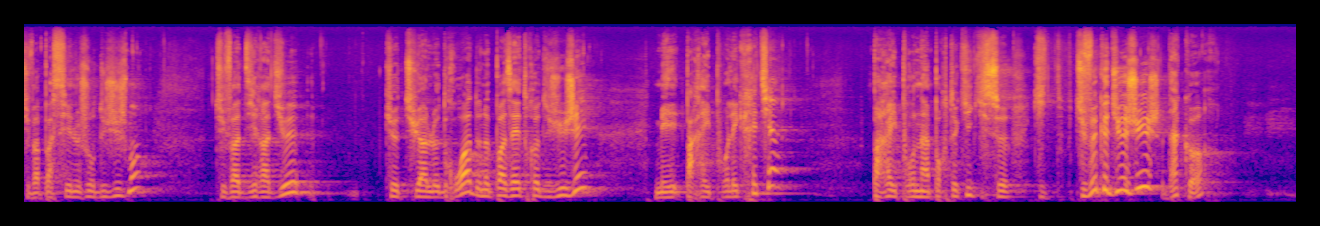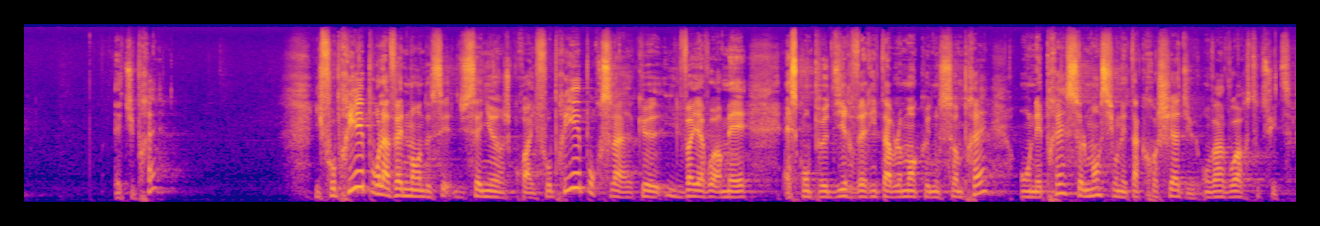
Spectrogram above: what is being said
tu vas passer le jour du jugement, tu vas dire à Dieu que tu as le droit de ne pas être jugé, mais pareil pour les chrétiens, pareil pour n'importe qui qui se... Qui, tu veux que Dieu juge? D'accord. Es-tu prêt? Il faut prier pour l'avènement du Seigneur, je crois. Il faut prier pour cela, qu'il va y avoir. Mais est-ce qu'on peut dire véritablement que nous sommes prêts? On est prêt seulement si on est accroché à Dieu. On va voir tout de suite.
